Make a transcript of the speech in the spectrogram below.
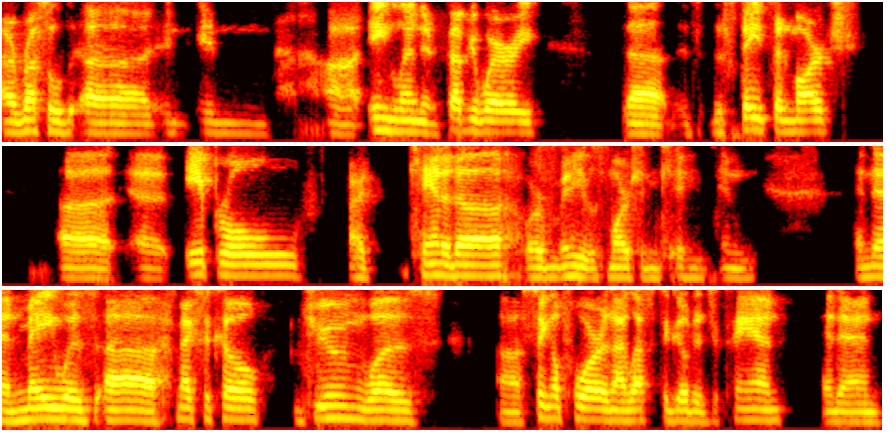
I wrestled uh, in in uh, England in February. The the states in March. Uh, uh, April, I, Canada, or maybe it was March in, in, in and then May was uh, Mexico, June was uh, Singapore, and I left to go to Japan. And then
